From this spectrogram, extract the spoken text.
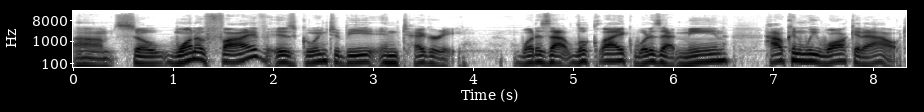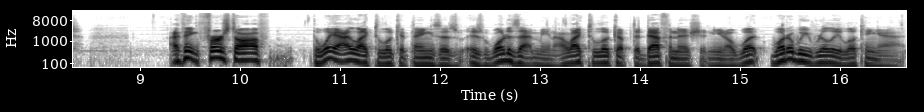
Um, so, one of five is going to be integrity. What does that look like? What does that mean? How can we walk it out? I think, first off, the way I like to look at things is, is what does that mean? I like to look up the definition. You know, what, what are we really looking at?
